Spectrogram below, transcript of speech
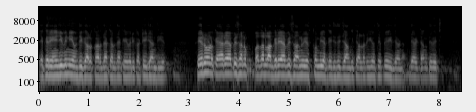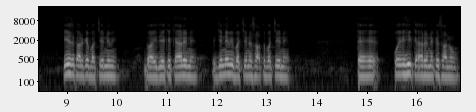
ਇੱਕ ਰੇਂਜ ਵੀ ਨਹੀਂ ਆਉਂਦੀ ਗੱਲ ਕਰਦਿਆਂ ਕਰਦਿਆਂ ਕਈ ਵਾਰੀ ਕੱਟੀ ਜਾਂਦੀ ਹੈ। ਫਿਰ ਹੁਣ ਕਹਿ ਰਿਹਾ ਵੀ ਸਾਨੂੰ ਪਤਾ ਲੱਗ ਰਿਹਾ ਵੀ ਸਾਨੂੰ ਇਸ ਤੋਂ ਵੀ ਅੱਗੇ ਜਿੱਥੇ ਜੰਗ ਚੱਲ ਰਹੀ ਹੈ, ਉੱਥੇ ਭੇਜ ਦੇਣਾ ਦਿਹਾੜੀ ਡੰਗ ਦੇ ਵਿੱਚ। ਇਸ ਕਰਕੇ ਬੱਚੇ ਨੇ ਵੀ ਦਵਾਈ ਦੇ ਕੇ ਕਹਿ ਰਹੇ ਨੇ ਵੀ ਜਿੰਨੇ ਵੀ ਬੱਚੇ ਨੇ, ਸੱਤ ਬੱਚੇ ਨੇ, ਤੇ ਉਹ ਇਹੀ ਕਹਿ ਰਹੇ ਨੇ ਕਿ ਸਾਨੂੰ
